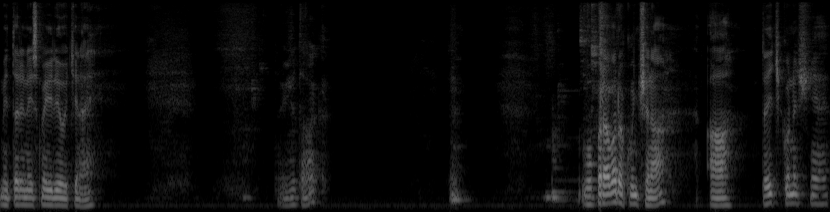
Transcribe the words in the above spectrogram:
my tady nejsme idioti, ne? Takže tak. Oprava dokončena a teď konečně,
